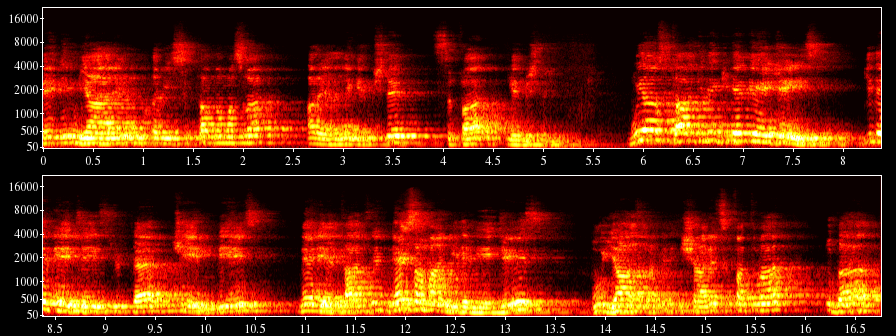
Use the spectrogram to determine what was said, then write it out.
Benim yarim. Burada bir isim tamlaması var. Araya da ne girmiştir? Sıfat girmiştir. Bu yaz tatile gidemeyeceğiz. Gidemeyeceğiz yüklem kim? Biz nereye tatile? Ne zaman gidemeyeceğiz? Bu yaz. Bakın işaret sıfatı var. Bu da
